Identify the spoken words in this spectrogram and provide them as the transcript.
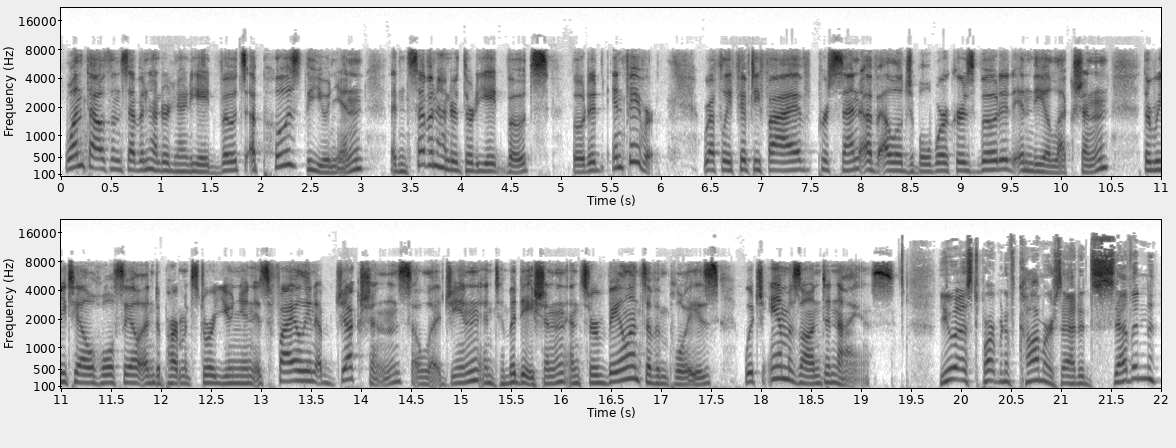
1,798 votes opposed the union and 738 votes voted in favor. Roughly 55% of eligible workers voted in the election. The Retail, Wholesale, and Department Store Union is filing objections alleging intimidation and surveillance of employees, which Amazon denies. The U.S. Department of Commerce added seven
